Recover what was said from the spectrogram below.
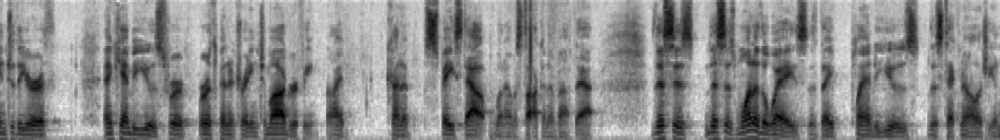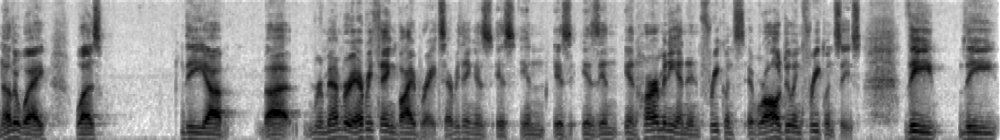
into the Earth and can be used for Earth penetrating tomography. I kind of spaced out when I was talking about that. This is, this is one of the ways that they plan to use this technology. Another way was the, uh, uh, remember everything vibrates. Everything is, is, in, is, is in, in harmony and in frequency. We're all doing frequencies. The, the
